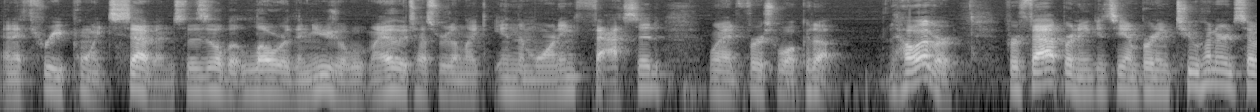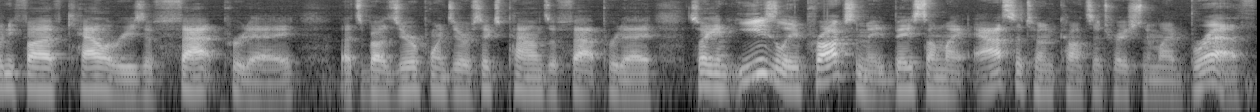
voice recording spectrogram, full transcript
and a 3.7. So this is a little bit lower than usual, but my other tests were done like in the morning, fasted, when I first woke it up. However, for fat burning, you can see I'm burning 275 calories of fat per day. That's about 0.06 pounds of fat per day. So I can easily approximate, based on my acetone concentration in my breath,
